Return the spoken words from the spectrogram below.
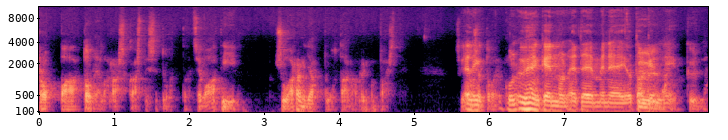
droppaa todella raskaasti se tuotto. Et se vaatii suoran ja puhtaan auringonpaisteen. Eli se kun yhden kennon eteen menee jotakin, kyllä, niin... Kyllä,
